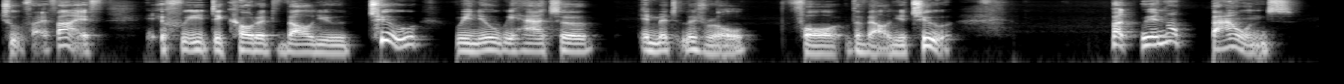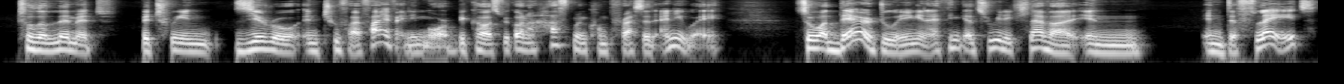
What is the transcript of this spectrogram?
255. If we decoded value 2, we knew we had to emit literal for the value 2. But we're not bound to the limit between 0 and 255 anymore, because we're going to Huffman compress it anyway. So what they're doing, and I think that's really clever in, in Deflate,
